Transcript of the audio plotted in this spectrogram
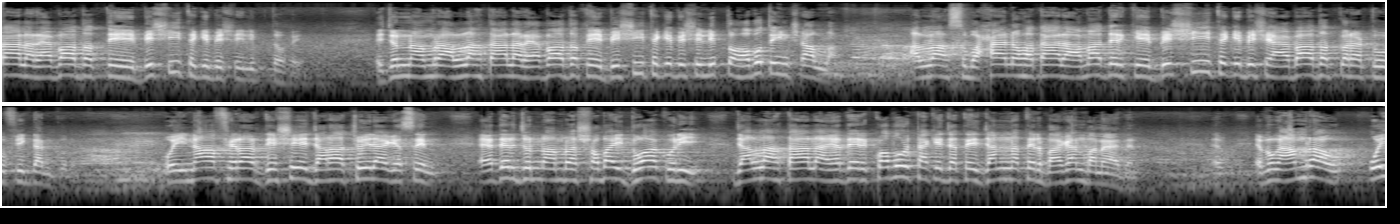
তালার আবাদতে বেশি থেকে বেশি লিপ্ত হয়ে। এই জন্য আমরা আল্লাহ তালার আবাদতে বেশি থেকে বেশি লিপ্ত হব তো ইনশাআল্লাহ। আল্লাহ সুবাহানহ তালা আমাদেরকে বেশি থেকে বেশি আবাদত করার তৌফিক দান করুন। ওই না ফেরার দেশে যারা চইলা গেছেন, এদের জন্য আমরা সবাই দোয়া করি যে আল্লাহ তাআলা এদের কবরটাকে যাতে জান্নাতের বাগান বানায় দেন। এবং আমরাও ওই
